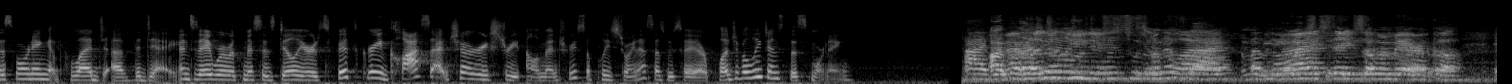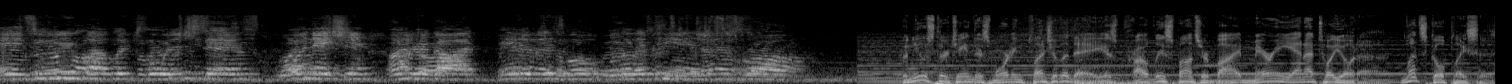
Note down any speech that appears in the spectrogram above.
This morning, Pledge of the Day. And today we're with Mrs. Dilliard's fifth grade class at Cherry Street Elementary. So please join us as we say our Pledge of Allegiance this morning. I pledge allegiance to the flag of the United States of America and to the republic for which it stands, one nation, under God, indivisible, with liberty and justice for all. The News 13 This Morning Pledge of the Day is proudly sponsored by Marianna Toyota. Let's go places.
